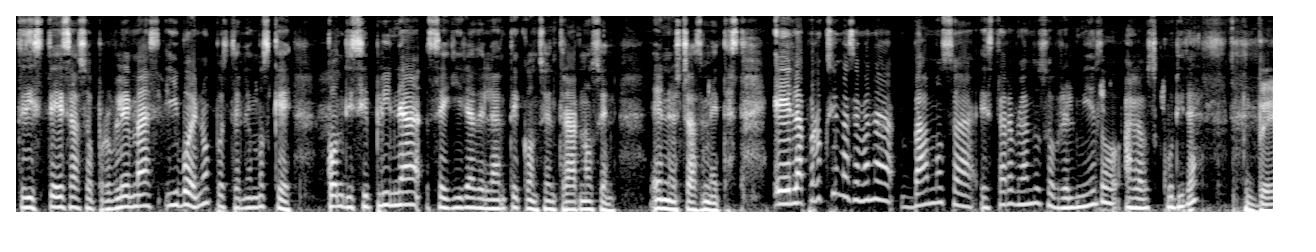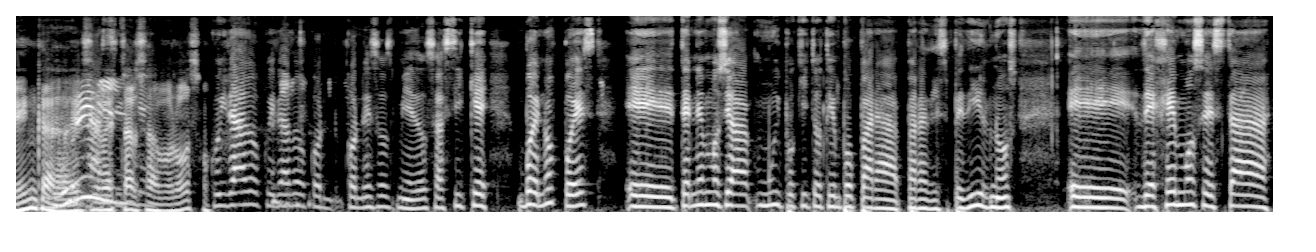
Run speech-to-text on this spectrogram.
tristezas o problemas y bueno, pues tenemos que con disciplina seguir adelante y concentrarnos en, en nuestras metas. Eh, la próxima semana vamos a estar hablando sobre el miedo a la oscuridad. Venga, eso va a estar sabroso. Cuidado, cuidado con, con esos miedos. Así que bueno, pues eh, tenemos ya muy poquito tiempo para, para despedirnos. Eh, dejemos esta,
